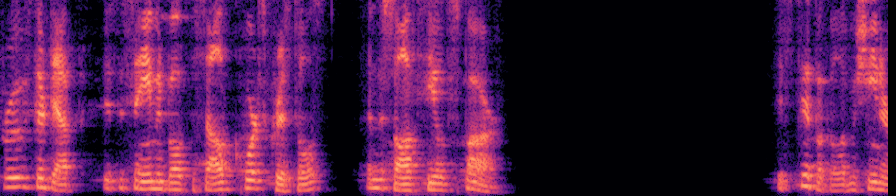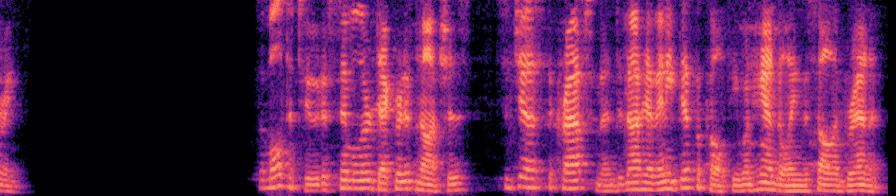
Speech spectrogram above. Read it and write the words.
proves their depth is the same in both the solid quartz crystals and the soft feldspar. It's typical of machinery. The multitude of similar decorative notches suggests the craftsman did not have any difficulty when handling the solid granite.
